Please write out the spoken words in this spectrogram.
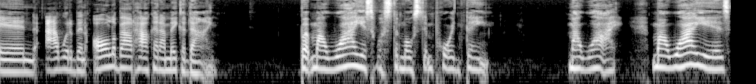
and I would have been all about how can I make a dime. But my why is what's the most important thing. My why. My why is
